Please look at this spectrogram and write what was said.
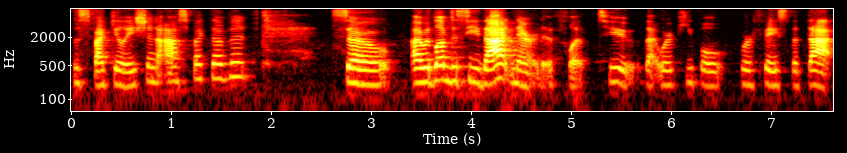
the speculation aspect of it. So I would love to see that narrative flip too, that where people were faced with that,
